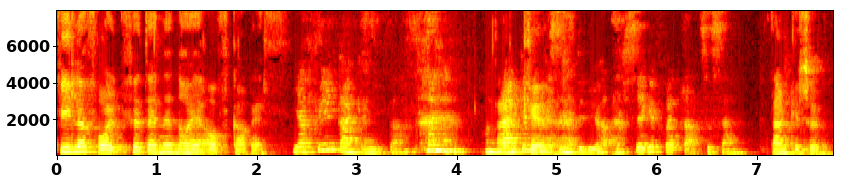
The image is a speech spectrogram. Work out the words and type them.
Viel Erfolg für deine neue Aufgabe. Ja, vielen Dank, Anita. Und danke, danke für das Interview. Hat mich sehr gefreut, da zu sein. Dankeschön.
